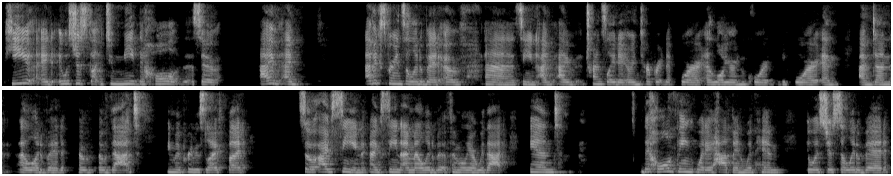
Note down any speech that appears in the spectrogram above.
he it, it was just like to me the whole. So I've I've I've experienced a little bit of uh, seeing. I've I've translated or interpreted for a lawyer in court before, and I've done a little bit of, of that in my previous life. But so I've seen, I've seen, I'm a little bit familiar with that. And the whole thing, what happened with him, it was just a little bit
